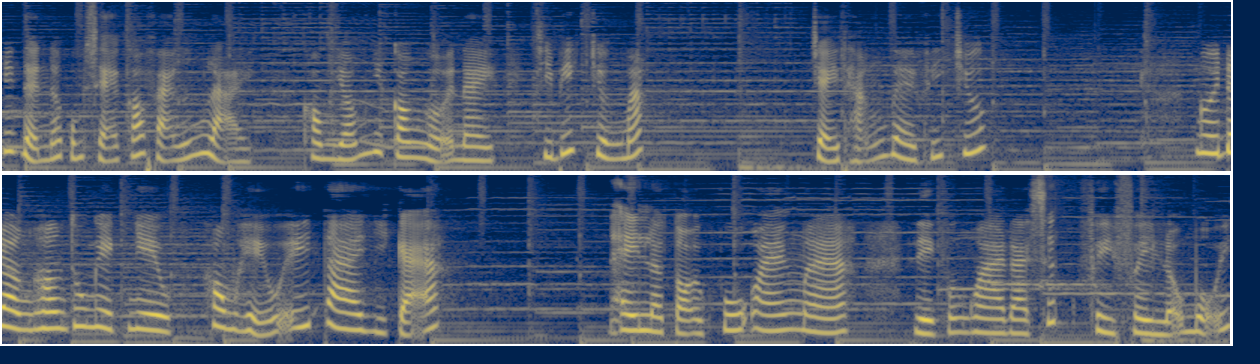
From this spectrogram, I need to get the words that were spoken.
nhất định nó cũng sẽ có phản ứng lại, không giống như con ngựa này, chỉ biết chừng mắt. Chạy thẳng về phía trước. Người đần hơn Thu Nguyệt nhiều, không hiểu ý ta gì cả. Đây là tội vu oan mà. Liệt Vân Hoa ra sức phì phì lỗ mũi.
